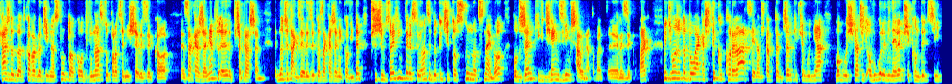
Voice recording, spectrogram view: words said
każda dodatkowa godzina snu to około 12% niższe ryzyko zakażenia, e, przepraszam, znaczy tak, ryzyko zakażenia COVID-em, przy czym co jest interesujące, dotyczy to snu nocnego, bo drzemki w dzień zwiększały natomiast e, ryzyko, tak? Być może to była jakaś tylko korelacja, na przykład te drzemki w ciągu dnia mogły świadczyć o w ogóle nie najlepszej kondycji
